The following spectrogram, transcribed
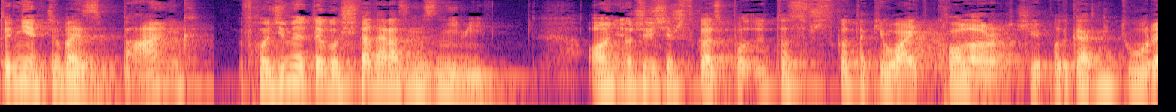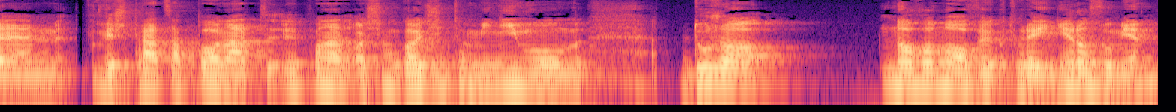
to nie, to chyba jest bank. Wchodzimy do tego świata razem z nimi. Oni, oczywiście wszystko jest, to jest wszystko takie white collar, czyli pod garniturem, wiesz, praca ponad, ponad 8 godzin to minimum, dużo nowomowy, której nie rozumiem.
